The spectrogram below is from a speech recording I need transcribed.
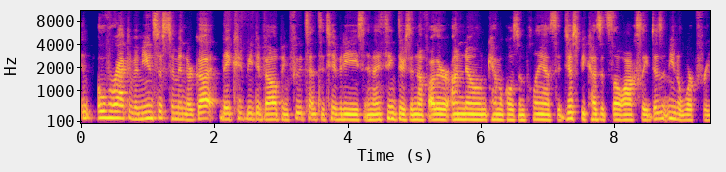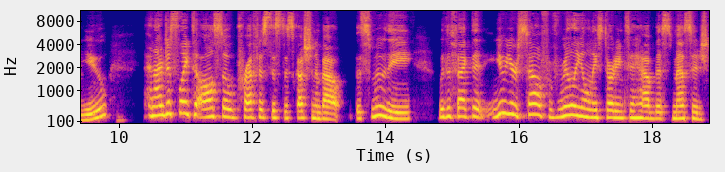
an overactive immune system in their gut, they could be developing food sensitivities. And I think there's enough other unknown chemicals in plants that just because it's low oxalate doesn't mean it'll work for you. And I just like to also preface this discussion about the smoothie with the fact that you yourself are really only starting to have this message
